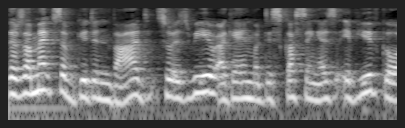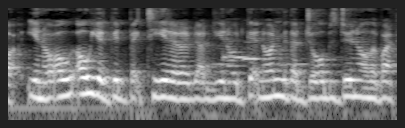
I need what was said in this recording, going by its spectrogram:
There's a mix of good and bad. So as we again were discussing, is if you've got you know all, all your good bacteria, you know, getting on with their jobs, doing all the work.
